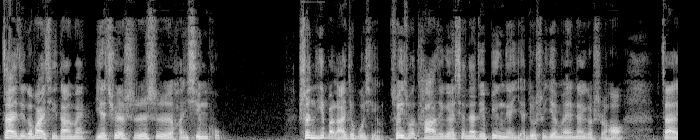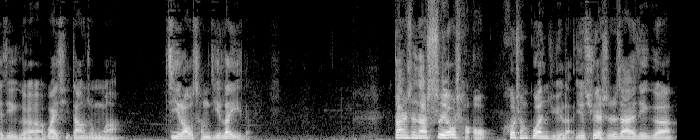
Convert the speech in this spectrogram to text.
在这个外企单位也确实是很辛苦，身体本来就不行，所以说他这个现在这个病呢，也就是因为那个时候在这个外企当中啊。积劳成疾累的，但是呢，巳酉丑合成官局了，也确实在这个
